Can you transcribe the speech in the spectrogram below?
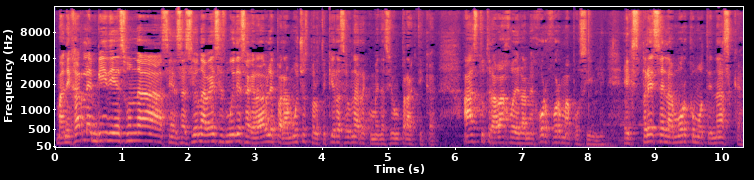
Manejar la envidia es una sensación a veces muy desagradable para muchos, pero te quiero hacer una recomendación práctica. Haz tu trabajo de la mejor forma posible. Expresa el amor como te nazca.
